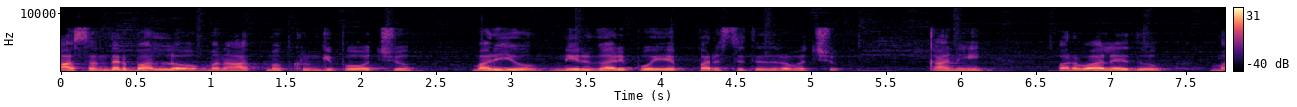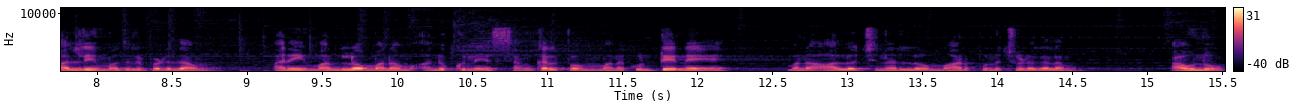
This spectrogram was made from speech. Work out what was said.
ఆ సందర్భాల్లో మన ఆత్మ కృంగిపోవచ్చు మరియు నీరుగారిపోయే పరిస్థితి ఎదురవచ్చు. కానీ పర్వాలేదు మళ్ళీ మొదలు పెడదాం అని మనలో మనం అనుకునే సంకల్పం మనకుంటేనే మన ఆలోచనల్లో మార్పును చూడగలం. అవును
